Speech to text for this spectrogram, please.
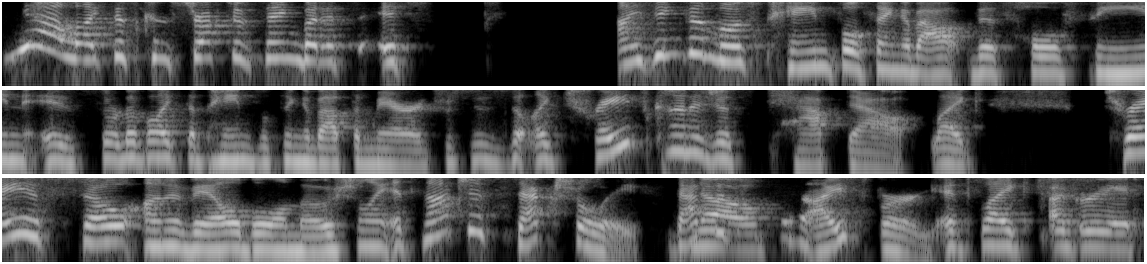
Yeah, like this constructive thing, but it's it's I think the most painful thing about this whole scene is sort of like the painful thing about the marriage, which is that like Trey's kind of just tapped out. Like Trey is so unavailable emotionally. It's not just sexually. That's no. the iceberg. It's like agreed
